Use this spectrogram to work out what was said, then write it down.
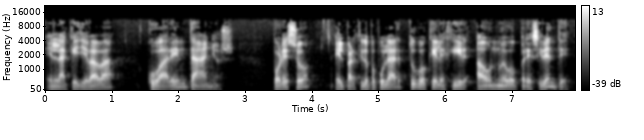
en la que llevaba 40 años. Por eso, el Partido Popular tuvo que elegir a un nuevo presidente,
